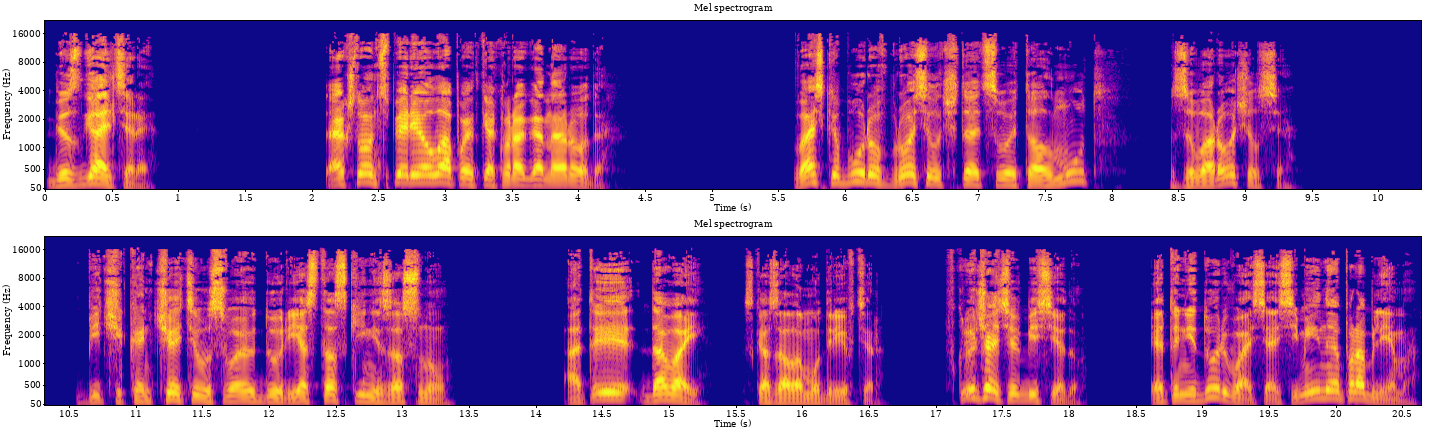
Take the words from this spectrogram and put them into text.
Бюстгальтеры. Так что он теперь ее лапает, как врага народа. Васька Буров бросил читать свой талмуд, заворочился. «Бичи, кончайте вы свою дурь, я с тоски не засну». «А ты давай», — сказал ему дрифтер. «Включайся в беседу. Это не дурь, Вася, а семейная проблема».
